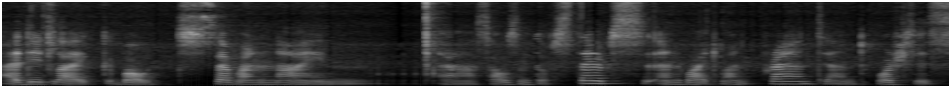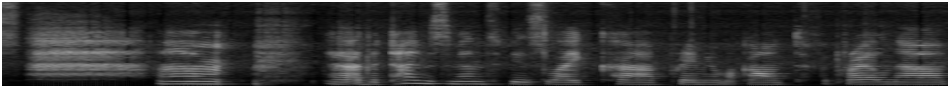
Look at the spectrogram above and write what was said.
I did like about seven nine uh, thousand of steps and white one print and watch this um, uh, advertisement with like a premium account for trial now.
